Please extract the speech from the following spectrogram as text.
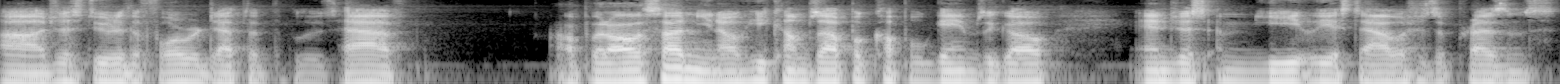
uh, just due to the forward depth that the Blues have. Uh, but all of a sudden, you know, he comes up a couple games ago and just immediately establishes a presence,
